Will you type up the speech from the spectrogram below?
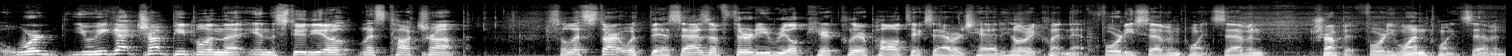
we're we got Trump people in the in the studio. Let's talk Trump. So let's start with this. As of 30, Real Clear, Politics average had Hillary Clinton at 47.7, Trump at 41.7.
